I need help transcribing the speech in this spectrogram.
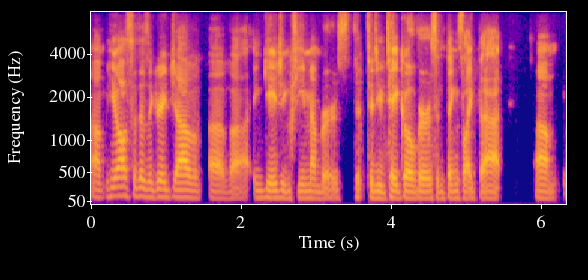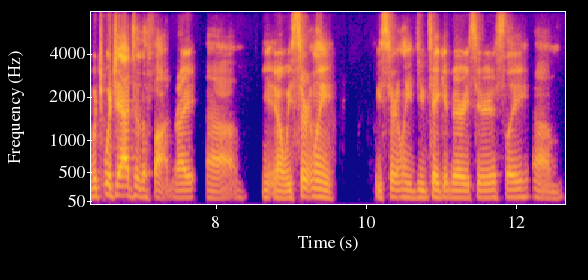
um, he also does a great job of, of uh, engaging team members to, to, do takeovers and things like that, um, which which add to the fun, right? Um, you know, we certainly we certainly do take it very seriously. Um,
